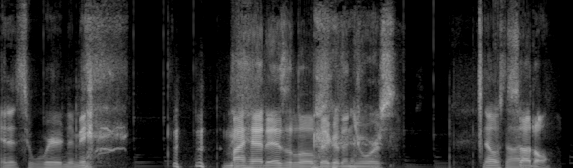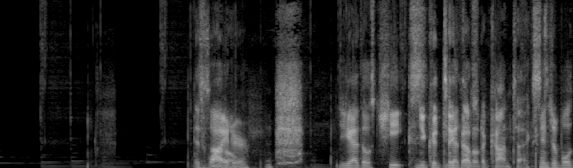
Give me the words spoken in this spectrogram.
and it's weird to me. My head is a little bigger than yours. no, it's not. Subtle. It's subtle. wider. You got those cheeks. you could got take that out of context pinchable.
